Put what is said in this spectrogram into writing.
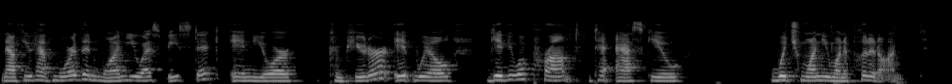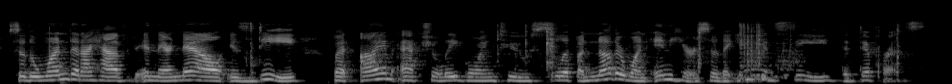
Now if you have more than one USB stick in your computer, it will give you a prompt to ask you which one you want to put it on. So the one that I have in there now is D, but I am actually going to slip another one in here so that you can see the difference.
